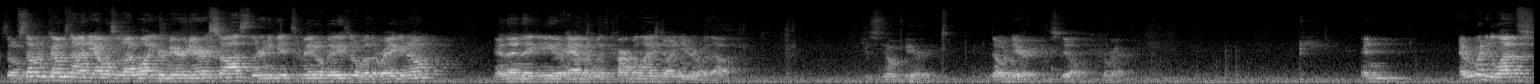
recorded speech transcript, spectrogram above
So if someone comes down to you and says, I want your marinara sauce, they're gonna get tomato basil with oregano, and then they can either have it with caramelized onion or without. Just no dairy. No dairy, still, correct. And everybody loves,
